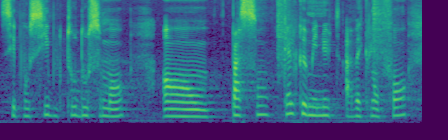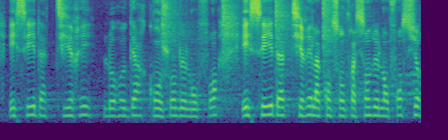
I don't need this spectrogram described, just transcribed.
C'est possible tout doucement en passant quelques minutes avec l'enfant, essayer d'attirer le regard conjoint de l'enfant, essayer d'attirer la concentration de l'enfant sur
